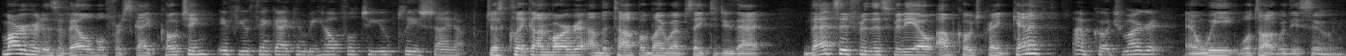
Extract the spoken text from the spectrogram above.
Margaret is available for Skype coaching. If you think I can be helpful to you, please sign up. Just click on Margaret on the top of my website to do that. That's it for this video. I'm Coach Craig Kenneth, I'm Coach Margaret. and we will talk with you soon.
